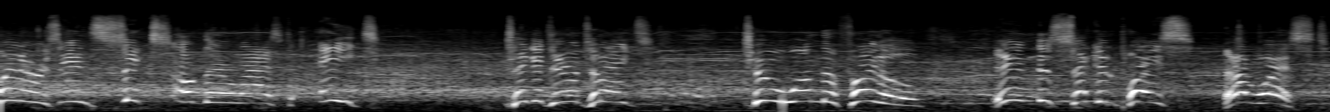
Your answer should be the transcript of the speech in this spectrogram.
winners in six of their last eight. Take it down tonight. 2-1 the final into second place at West.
